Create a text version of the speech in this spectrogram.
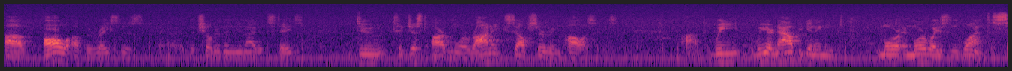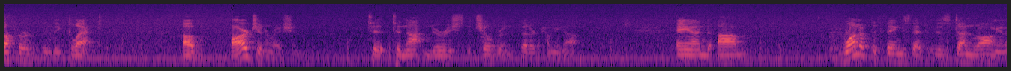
of all of the races, uh, the children in the United States, due to just our moronic, self-serving policies. Uh, we, we are now beginning more in more ways than one to suffer the neglect of our generation to, to not nourish the children that are coming up. And um, one of the things that is done wrong, and,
